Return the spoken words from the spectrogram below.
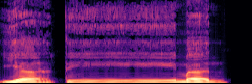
yatiman.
